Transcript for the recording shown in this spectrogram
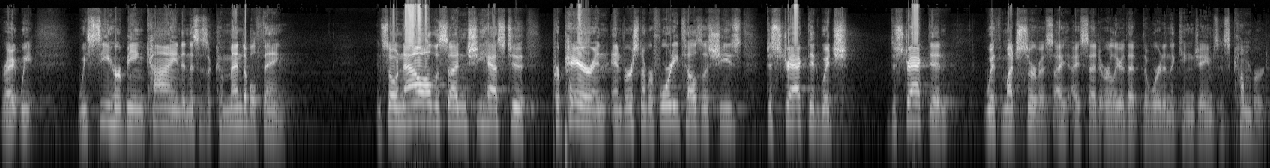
Right? We, we see her being kind, and this is a commendable thing. And so now all of a sudden she has to prepare, and, and verse number 40 tells us she's distracted, which distracted with much service. I, I said earlier that the word in the King James is cumbered.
